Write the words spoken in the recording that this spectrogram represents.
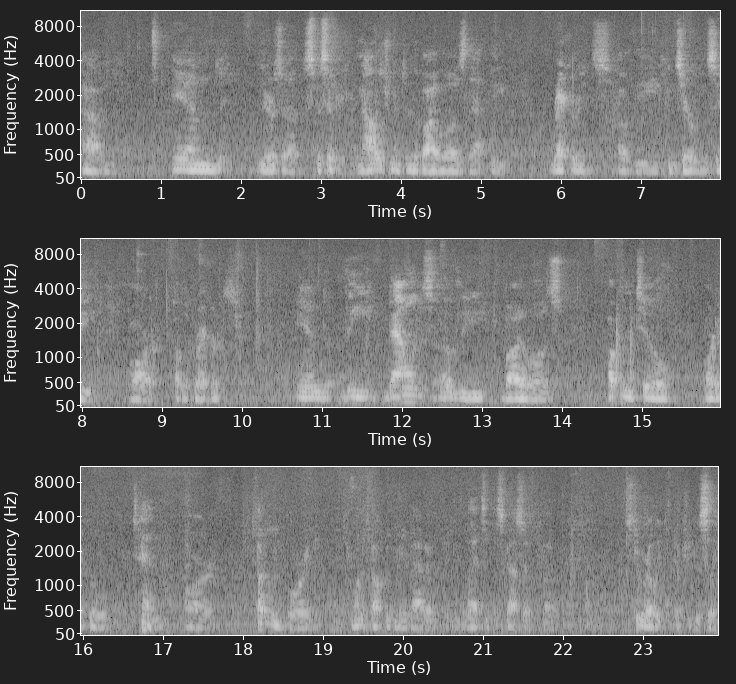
Um, And there's a specific acknowledgement in the bylaws that the records of the Conservancy are public records. And the balance of the bylaws up until Article 10 totally boring. If you want to talk with me about it, I'd be glad to discuss it, but it's too early to put you to sleep.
